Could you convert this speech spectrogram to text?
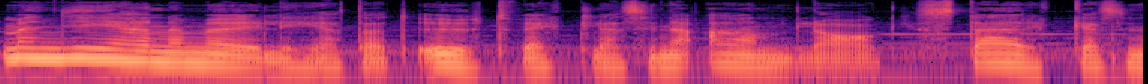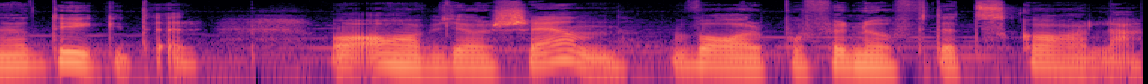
Men ge henne möjlighet att utveckla sina anlag, stärka sina dygder och avgör sen var på förnuftets skala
